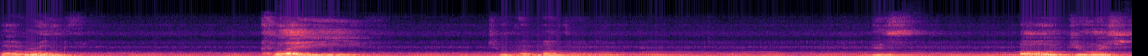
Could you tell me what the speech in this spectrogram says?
But Ruth clave to her mother-in-law. This old Jewish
